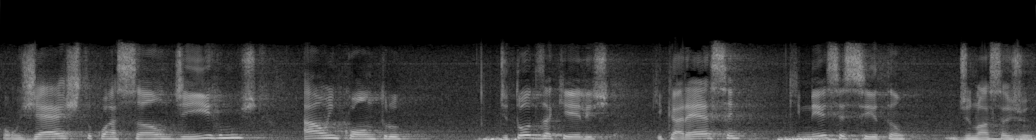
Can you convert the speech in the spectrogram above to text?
com o gesto, com a ação de irmos ao encontro de todos aqueles que carecem, que necessitam de nossa ajuda.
